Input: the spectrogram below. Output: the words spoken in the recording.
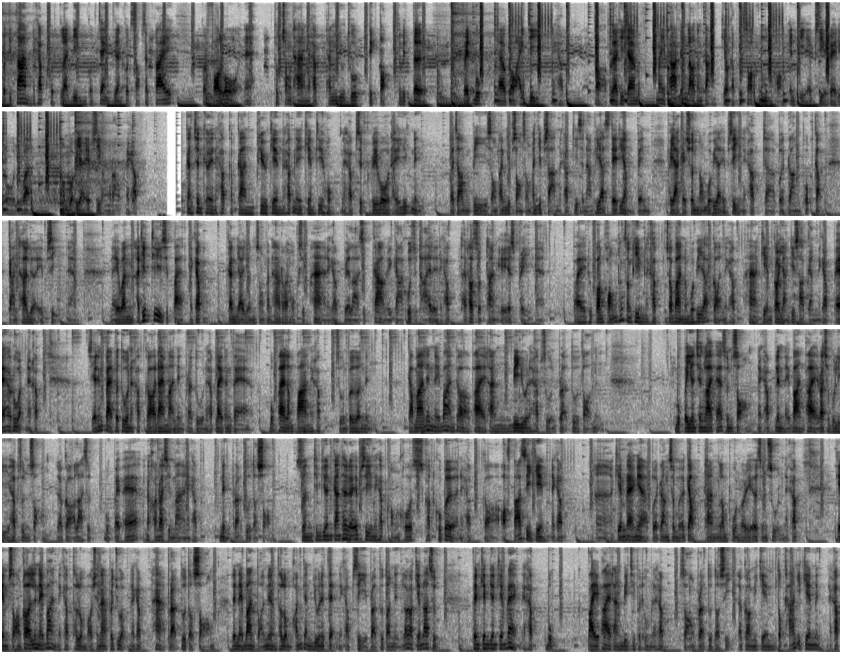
กดติดตามนะครับ กดกระดิ่ง กดแจ้งเตือน กด Subscribe กด Follow นะทุกช่องทางนะครับ ทั้ง YouTube TikTok Twitter Facebook แล้วก็ IG นะครับก็เพื่อที่จะไม่พลาดเรื่องราวต่างๆ เกี่ยวกับทุกซอกทุกมุมของ NPFC Radio หรือว่าหนองบัวพิยา FC ของเรานะครับพบกันเช่นเคยนะครับกับการพรีวิวเกมนะครับในเกมที่ 6 นะครับศึกรีโวไทยลีก1 ประจำปี 2022-2023 นะครับที่สนามพิยะสเตเดียมเป็นพญาไก่ชนหนองบัวพิยะ FC นะครับจะเปิดรังพบกับการท่าเรือ FC นะครับในวันอาทิตย์ที่ 18 นะครับกันยายน 2565 นะครับ เวลา 19นาฬิกาคู่สุดท้ายเลยนะครับ ถ่ายทอดสดทาง AS Play นะไปดูฟอร์มของทั้งสองทีมนะครับ เจ้าบ้านหนองบัวพิยะก่อนนะครับ 5 เกมก็อย่างที่ทราบกันนะครับ แพ้รวดนะครับ เสียถึง 8 ประตูนะครับ ก็ได้มา 1 ประตูนะครับ ไล่ตั้งแต่ บุกพ่ายลำปางนะครับ0ประตูต่อ1กลับมาเล่นในบ้านก็พ่ายทาง BU นะครับ0ประตูต่อ1บุกไปเยือนเชียงรายแพ้ 0-2 นะครับ เล่นในบ้านพ่ายราชบุรีครับ 0-2 แล้วก็ล่าสุดบุกไปแพ้นครราชสีมานะครับ 1 ประตูต่อ 2 ส่วนทีมเยือนการท่าเรือ FC นะครับของโค้ชสกอตต์คูเปอร์นะครับ ก็ออกสตาร์ท 4 เกมนะครับเกมแรกเนี่ยเปิดรังเสมอกับทางลำพูนวอริเออร์ศูนย์นะครับ เกม 2 ก็เล่นในบ้านนะครับถล่มเอาชนะประจวบนะครับ5ประตูต่อ 2 เล่นในบ้านต่อเนื่องถล่มขอนแก่นยูไนเต็ดนะครับ4ประตูต่อ 1 แล้วก็เกมล่าสุด เป็นเกมเยือนเกมแรกนะครับบุกไปพ่ายทาง BG ปทุมนะครับ2ประตูต่อ 4 แล้วก็มีเกมตกค้างอีกเกมหนึ่งนะครับ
